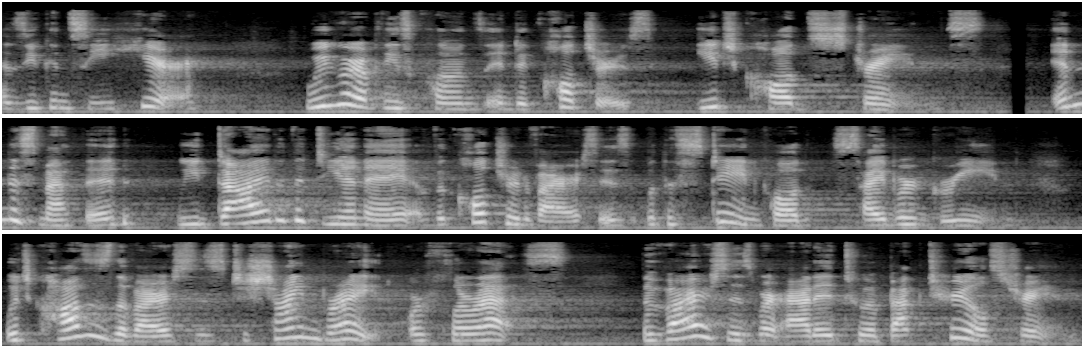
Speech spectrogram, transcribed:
as you can see here. We grew up these clones into cultures, each called strains. In this method, we dyed the DNA of the cultured viruses with a stain called SYBR Green, which causes the viruses to shine bright or fluoresce. The viruses were added to a bacterial strain.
